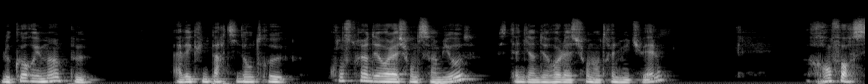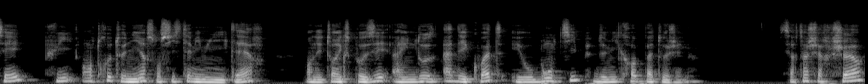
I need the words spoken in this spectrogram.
le corps humain peut, avec une partie d'entre eux, construire des relations de symbiose, c'est-à-dire des relations d'entraide mutuelle, renforcer puis entretenir son système immunitaire en étant exposé à une dose adéquate et au bon type de microbes pathogènes. Certains chercheurs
